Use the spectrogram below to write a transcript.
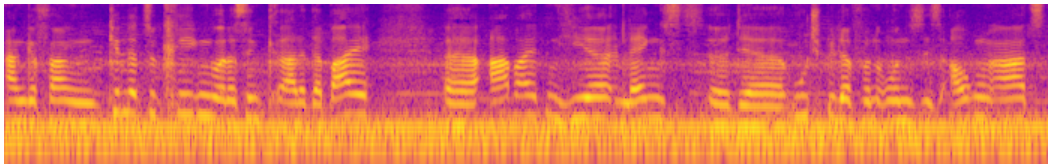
angefangen, Kinder zu kriegen oder sind gerade dabei, äh, arbeiten hier längst. Äh, der U-Spieler von uns ist Augenarzt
